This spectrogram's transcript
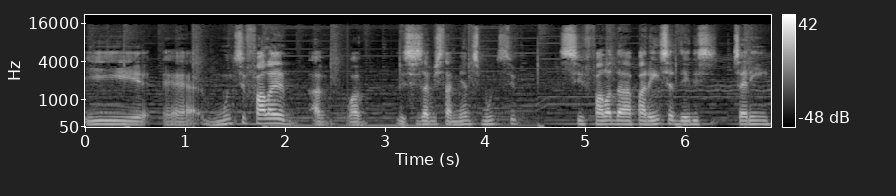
E é, muito se fala a- a- desses avistamentos, muito se, se fala da aparência deles serem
